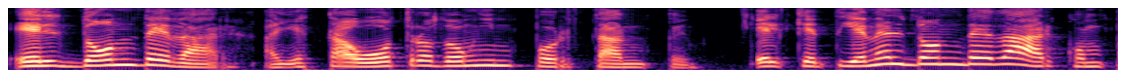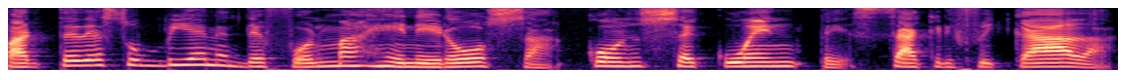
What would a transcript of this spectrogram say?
El don de dar, ahí está otro don importante. El que tiene el don de dar comparte de sus bienes de forma generosa, consecuente, sacrificada,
